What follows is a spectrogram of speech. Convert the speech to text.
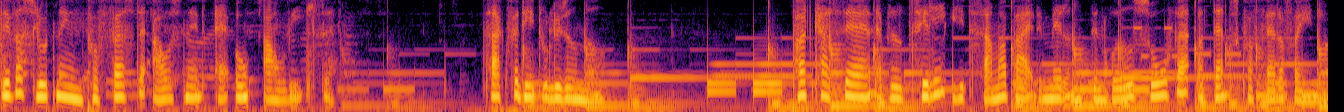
Det var slutningen på første afsnit af Ung Afvielse. Tak fordi du lyttede med. Podcastserien er blevet til i et samarbejde mellem Den Røde Sofa og Dansk Forfatterforening.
